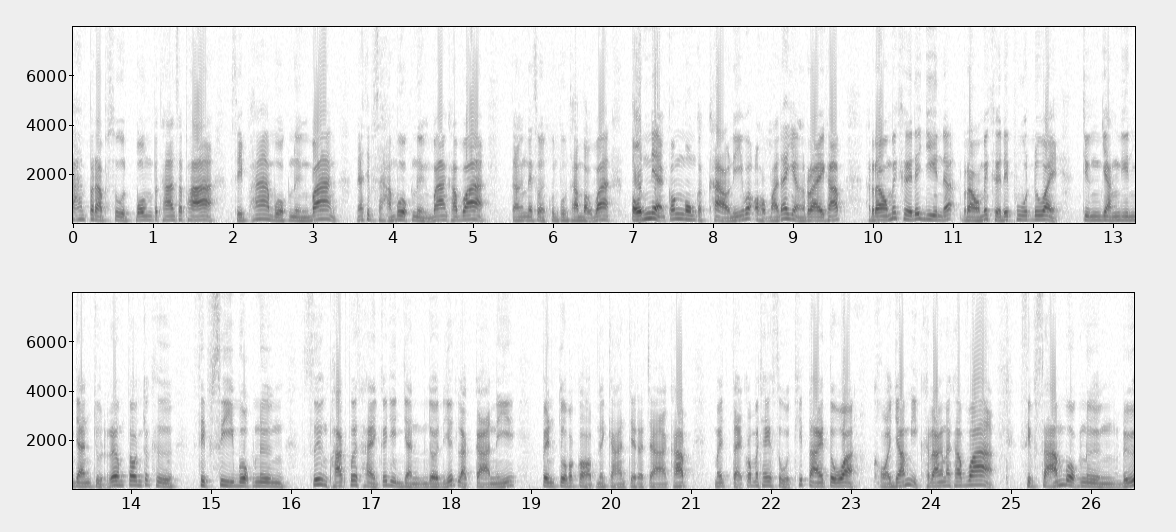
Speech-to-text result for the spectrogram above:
การปรับสูตรปมประธานสภา 15 บวก 1 บ้าง และ 13 บวก 1 บ้างครับว่าดังในส่วนคุณภูมิธรรมบอกว่าตนเนี่ยก็งงกับข่าวนี้ว่าออกมาได้อย่างไรครับ เราไม่เคยได้ยินและเราไม่เคยได้พูดด้วย จึงยังยืนยันจุดเริ่มต้นก็คือ 14 บวก 1 ซึ่งพักเพื่อไทยก็ยืนยันโดยยึดหลักการนี้ เป็นตัวประกอบในการเจรจาครับ ไม่แต่ก็ไม่ใช่สูตรที่ตายตัว ขอย้ำอีกครั้งนะครับว่า 13บวก1หรือ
